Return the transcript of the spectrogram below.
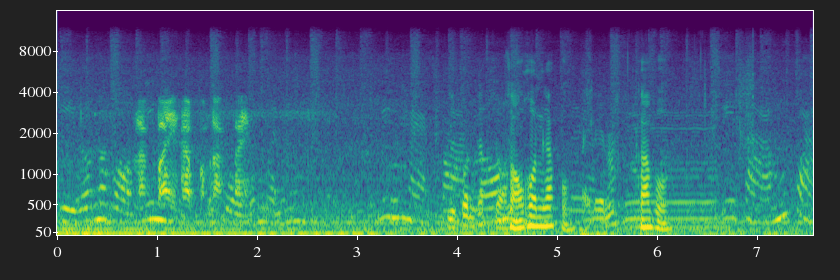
ขี่รถมาบอกกำลังไปครับกำลังไป โอ้โหเหมือนยิ่งแหกปากกี่คนครับร้สองคนครับผม ไปเลยเนาะครับผม ตีสามกว่า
